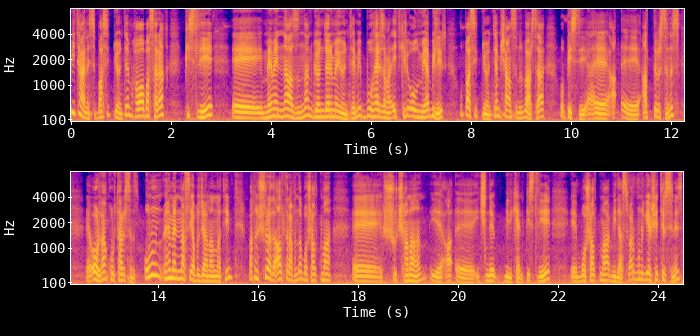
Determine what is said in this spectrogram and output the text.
Bir tanesi basit yöntem hava basarak pisliği e, memenin ağzından gönderme yöntemi. Bu her zaman etkili olmayabilir. Bu basit yöntem. Şansınız varsa o pisliği e, e, attırırsınız. E, oradan kurtarırsınız. Onun hemen nasıl yapılacağını anlatayım. Bakın şurada alt tarafında boşaltma e, şu çanağın e, içinde biriken pisliği boşaltma vidası var. Bunu gevşetirsiniz.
